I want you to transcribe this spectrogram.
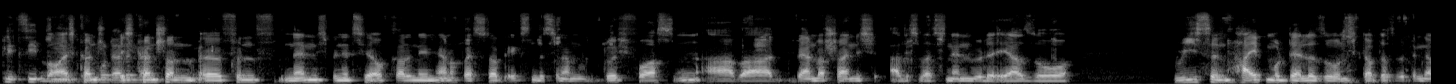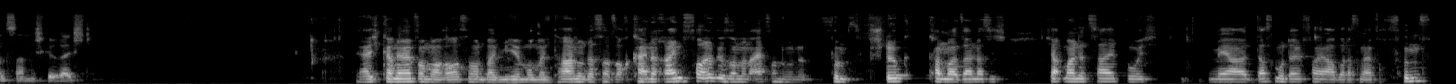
expliziten Boah, ich könnte ich nennen? könnt schon äh, fünf nennen. Ich bin jetzt hier auch gerade nebenher noch bei StockX ein bisschen am Durchforsten, aber wären wahrscheinlich alles, was ich nennen würde, eher so recent Hype-Modelle so und ich glaube, das wird dem Ganzen dann nicht gerecht. Ja, ich kann ja einfach mal raushauen bei mir momentan und das ist auch keine Reihenfolge, sondern einfach nur eine, fünf Stück. Kann mal sein, dass ich, ich habe mal eine Zeit, wo ich mehr das Modell feiere, aber das sind einfach fünf,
